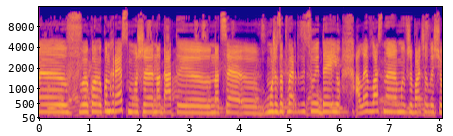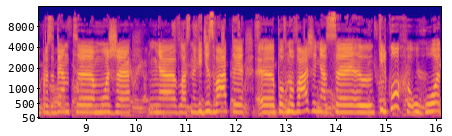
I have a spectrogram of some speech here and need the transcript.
Е, В ко- конгрес може надати на це, е, може затвердити цю ідею. Але власне ми вже бачили, що президент е, може е, власне відізвати е, повноваження з е, кількох угод.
